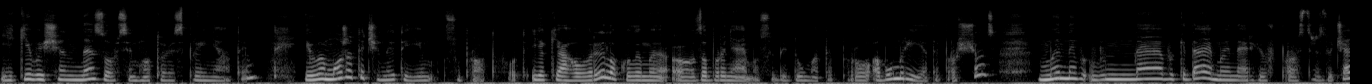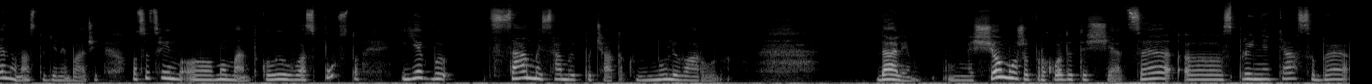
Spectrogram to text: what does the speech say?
які ви ще не зовсім готові сприйняти, і ви можете чинити їм супротив. От як я говорила, коли ми забороняємо собі думати про або мріяти про щось, ми не, не викидаємо енергію в простір. Звичайно, нас тоді не бачать. Оце цей момент, коли у вас пусто, і якби самий-самий початок, нульова руна. Далі, що може проходити ще? Це е, сприйняття себе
